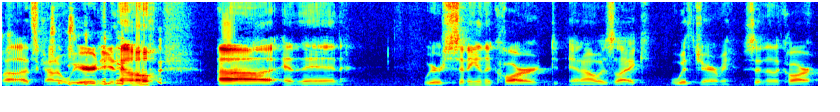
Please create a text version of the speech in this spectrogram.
well, that's kind of weird, you know? Uh, and then we were sitting in the car, and I was like, with Jeremy, sitting in the car.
